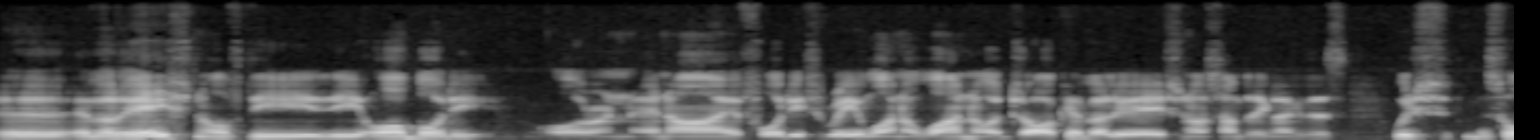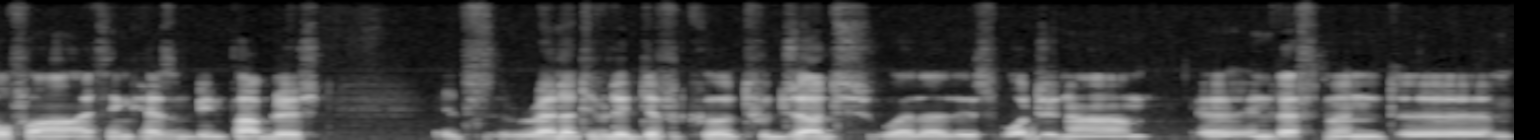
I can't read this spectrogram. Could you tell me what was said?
um, uh, evaluation of the, the ore body or an NI 43101 or JORC evaluation or something like this, which so far I think hasn't been published, it's relatively difficult to judge whether this Wodgina uh, investment um,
